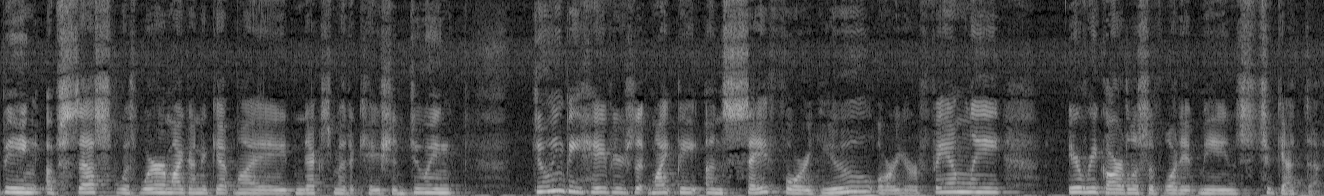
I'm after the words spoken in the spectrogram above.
being obsessed with where am I going to get my next medication, doing doing behaviors that might be unsafe for you or your family, regardless of what it means to get that.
